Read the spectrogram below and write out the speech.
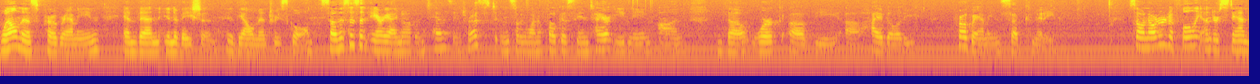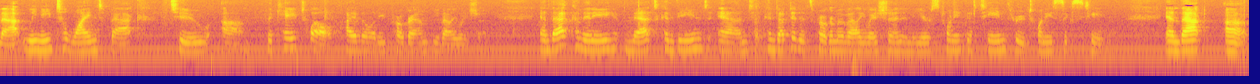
wellness programming, and then innovation in the elementary school. So this is an area I know of intense interest, and so we want to focus the entire evening on the work of the uh, High Ability Programming Subcommittee. So in order to fully understand that, we need to wind back to um, the K-12 High Ability Program Evaluation. And that committee met, convened, and conducted its program evaluation in the years 2015 through 2016. And that uh,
